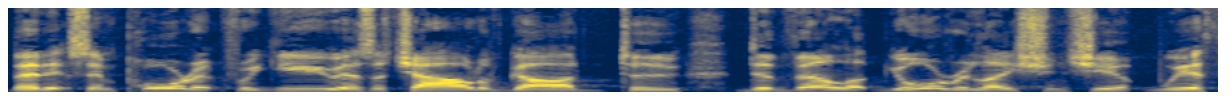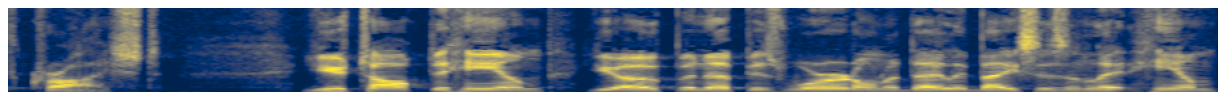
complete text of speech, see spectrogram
but it's important for you as a child of God to develop your relationship with Christ. You talk to Him, you open up His Word on a daily basis and let Him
